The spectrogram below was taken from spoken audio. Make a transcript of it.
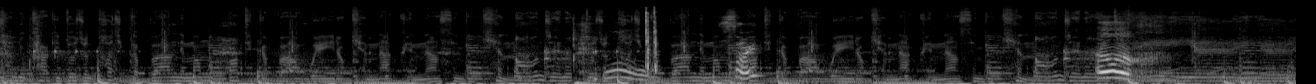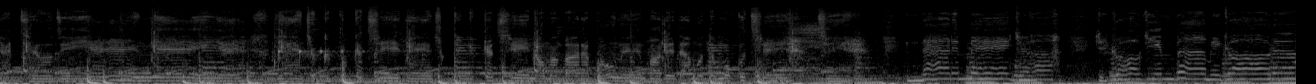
착륙하기도 전 터질까봐. 내 맘을 버틸까봐. 왜 이렇게 나 괜한 생각했나? 언제나 도전 터질까봐. 내 맘을 버틸까봐. 왜 이렇게 나 괜한 생각했나? 언제나 끝까지. 너만 바라보는 버릇 아무도 못 고치지 나를 매여 길고 긴 밤을 걸어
